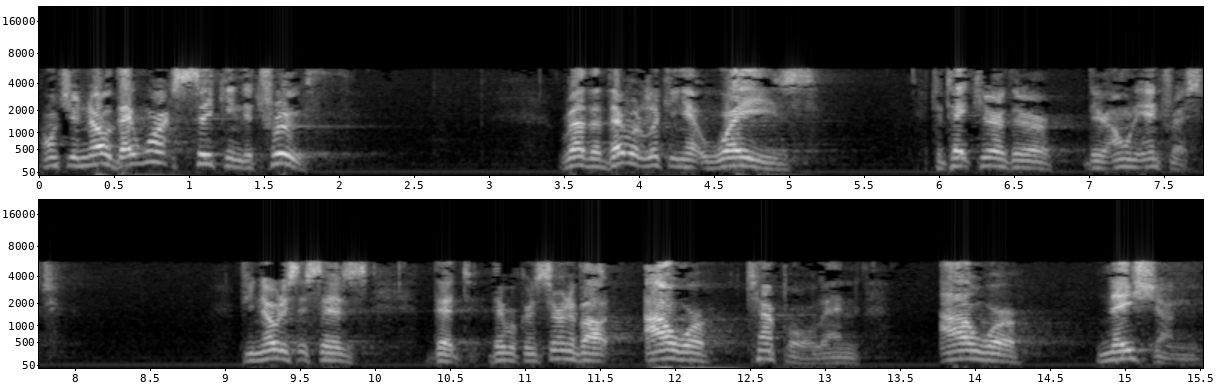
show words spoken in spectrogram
I want you to know they weren't seeking the truth. Rather, they were looking at ways to take care of their, their own interest. If you notice, it says that they were concerned about our temple and our nation.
